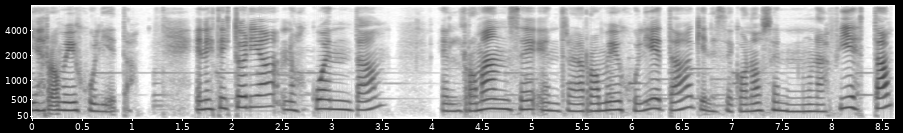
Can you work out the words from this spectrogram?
y es Romeo y Julieta. En esta historia nos cuenta el romance entre Romeo y Julieta, quienes se conocen en una fiesta.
